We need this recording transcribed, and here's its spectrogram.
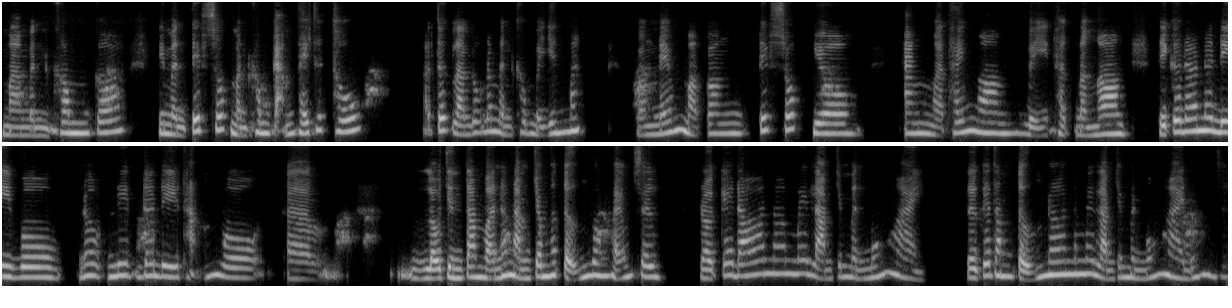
mà mình không có khi mình tiếp xúc mình không cảm thấy thích thú tức là lúc đó mình không bị dính mắt. Còn nếu mà con tiếp xúc vô ăn mà thấy ngon vị thật là ngon thì cái đó nó đi vô nó đi nó đi thẳng vô à, lộ trình tâm và nó nằm trong cái tưởng luôn phải không sư. Rồi cái đó nó mới làm cho mình muốn hoài. Từ cái tâm tưởng nó nó mới làm cho mình muốn hoài đúng không sư?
